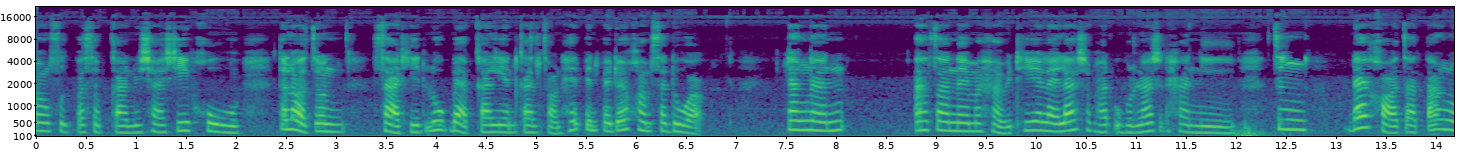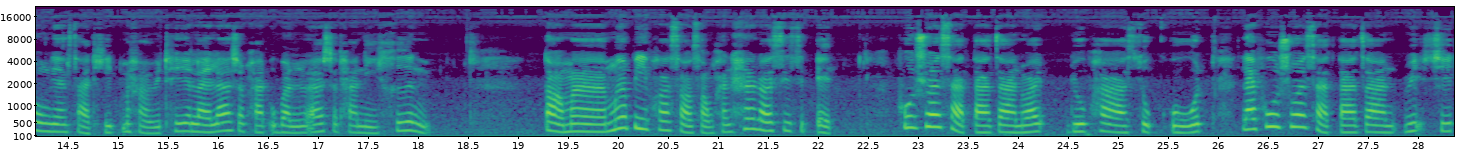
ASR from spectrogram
ลองฝึกประสบการณ์วิชาชีพครู ตลอดจนสาธิตรูปแบบการเรียนการสอนให้เป็นไปด้วยความสะดวก ดังนั้น อาจารย์ในมหาวิทยาลัยราชภัฏอุบลราชธานี จึง ได้ขอจัดตั้งโรงเรียนสาธิต มหาวิทยาลัยราชภัฏอุบลราชธานีขึ้น ต่อมาเมื่อปีพศ 2541 ผู้ช่วยศาสตราจารย์วยุภาสุขอูดและผู้ช่วยศาสตราจารย์วิชิต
